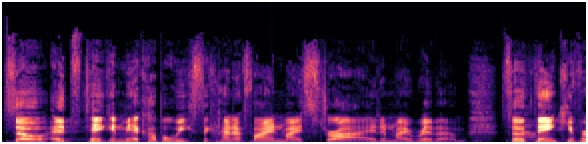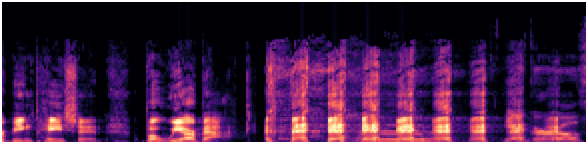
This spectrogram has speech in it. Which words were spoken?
So it's taken me a couple weeks to kind of find my stride and my rhythm. So thank you for being patient, but we are back. yeah, girls,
